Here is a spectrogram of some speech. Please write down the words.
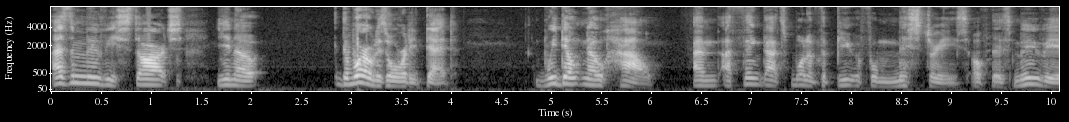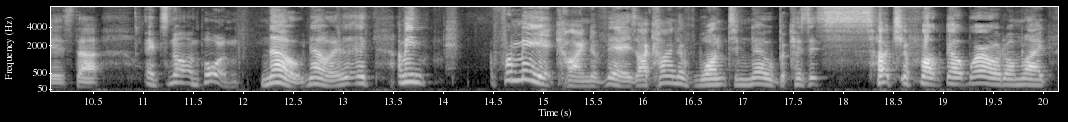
As the movie starts, you know, the world is already dead. We don't know how. And I think that's one of the beautiful mysteries of this movie is that It's not important. no, no. It, it, I mean, for me, it kind of is. I kind of want to know because it's such a fucked up world. I'm like,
